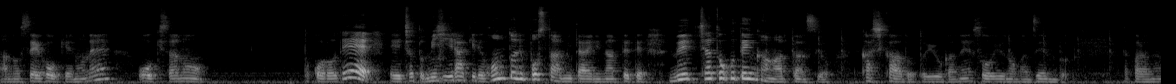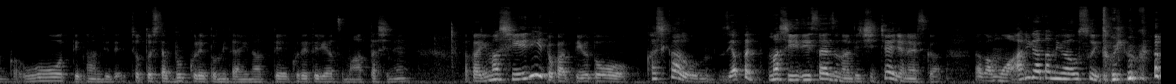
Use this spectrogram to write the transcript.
あの正方形のね大きさのところで、えー、ちょっと見開きで本当にポスターみたいになっててめっちゃ特典感あったんですよ。歌詞カードというかねそういうのが全部。だからなんかうおおって感じでちょっとしたブックレットみたいになってくれてるやつもあったしね。だから今 CD とかっていうと歌詞カードやっぱり、まあ、CD サイズなんてちっちゃいじゃないですか。だからもうありがたみが薄いというか。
